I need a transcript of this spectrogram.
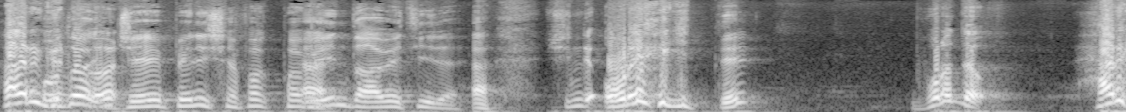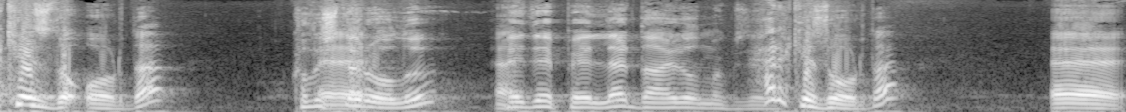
Her gün O da ö- CHP'li Şafak Pavey'in davetiyle. Ha, Şimdi oraya gitti. Bu arada herkes de orada. Kılıçdaroğlu, HDP'liler dahil olmak üzere. Herkes orada. Ee,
